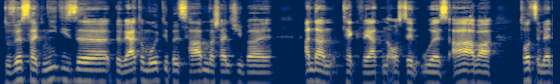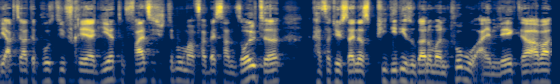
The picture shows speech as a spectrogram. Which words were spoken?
du wirst halt nie diese Bewertung Multiples haben, wahrscheinlich wie bei anderen Tech-Werten aus den USA. Aber trotzdem, ja, die Aktie hatte positiv reagiert. Und falls sich die Stimmung mal verbessern sollte, kann es natürlich sein, dass PDD sogar nochmal ein Turbo einlegt, ja, aber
